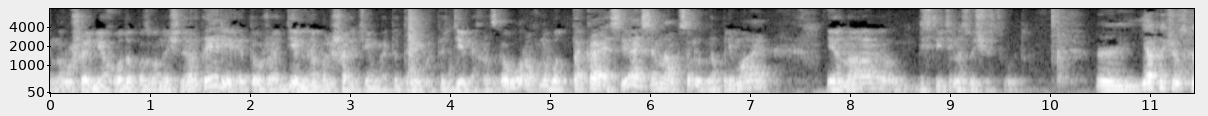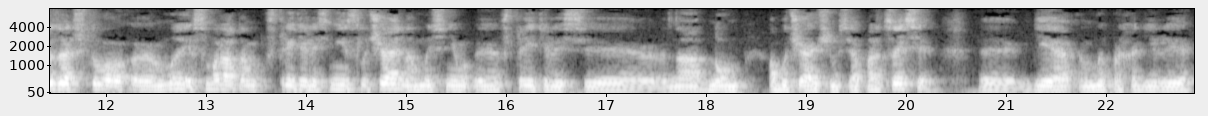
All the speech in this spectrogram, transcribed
нарушение хода позвоночной артерии, это уже отдельная большая тема, это требует отдельных разговоров. Но вот такая связь, она абсолютно прямая, и она действительно существует. Э, я хочу сказать, что э, мы с Маратом встретились не случайно, мы с ним э, встретились на одном обучающемся процессе, где мы проходили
